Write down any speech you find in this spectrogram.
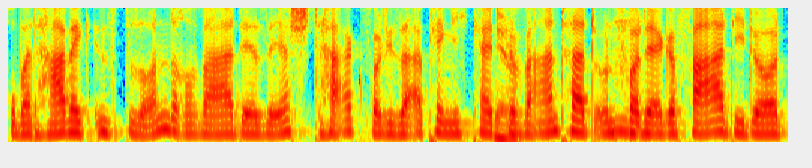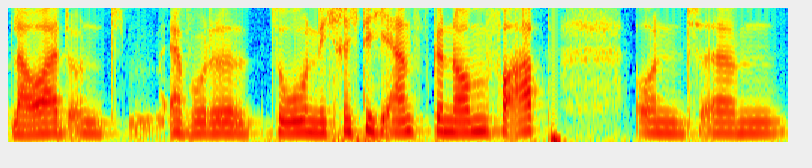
Robert Habeck insbesondere war, der sehr stark vor dieser Abhängigkeit ja. gewarnt hat und mhm. vor der Gefahr, die dort lauert. Und er wurde so nicht richtig ernst genommen vorab. Und ähm,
